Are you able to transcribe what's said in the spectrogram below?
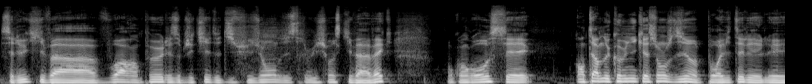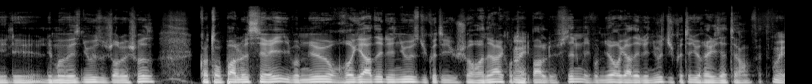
C'est lui qui va voir un peu les objectifs de diffusion, de distribution et ce qui va avec. Donc en gros, c'est en termes de communication, je dis, hein, pour éviter les, les, les, les mauvaises news ou ce genre de choses, quand on parle de série, il vaut mieux regarder les news du côté du showrunner, et quand on parle de film, il vaut mieux regarder les news du côté du réalisateur, en fait. Oui,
